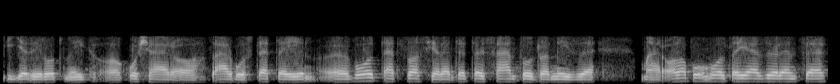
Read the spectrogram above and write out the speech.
így ezért ott még a kosár az árbosz tetején volt, tehát az azt jelentette, hogy Szántodra nézve már alapon volt a jelzőrendszer,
